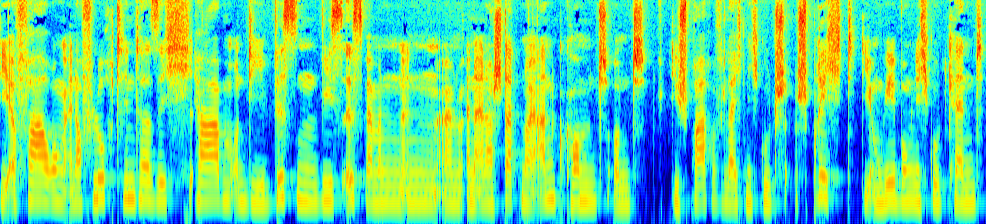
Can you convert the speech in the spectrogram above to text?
die Erfahrung einer Flucht hinter sich haben und die wissen, wie es ist, wenn man in, in einer Stadt neu ankommt und die Sprache vielleicht nicht gut spricht, die Umgebung nicht gut kennt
